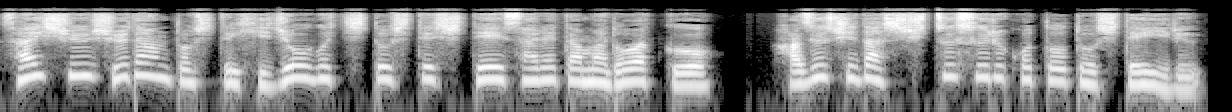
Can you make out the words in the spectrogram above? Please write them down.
最終手段として非常口として指定された窓枠を外し脱出することとしている。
